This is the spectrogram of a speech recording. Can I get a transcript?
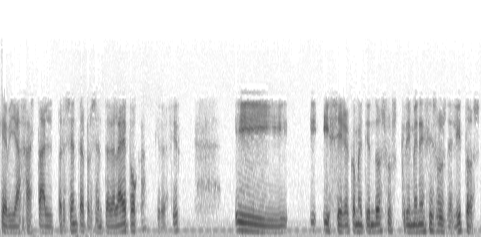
que viaja hasta el presente, el presente de la época, quiero decir, y, y, sigue cometiendo sus crímenes y sus delitos.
